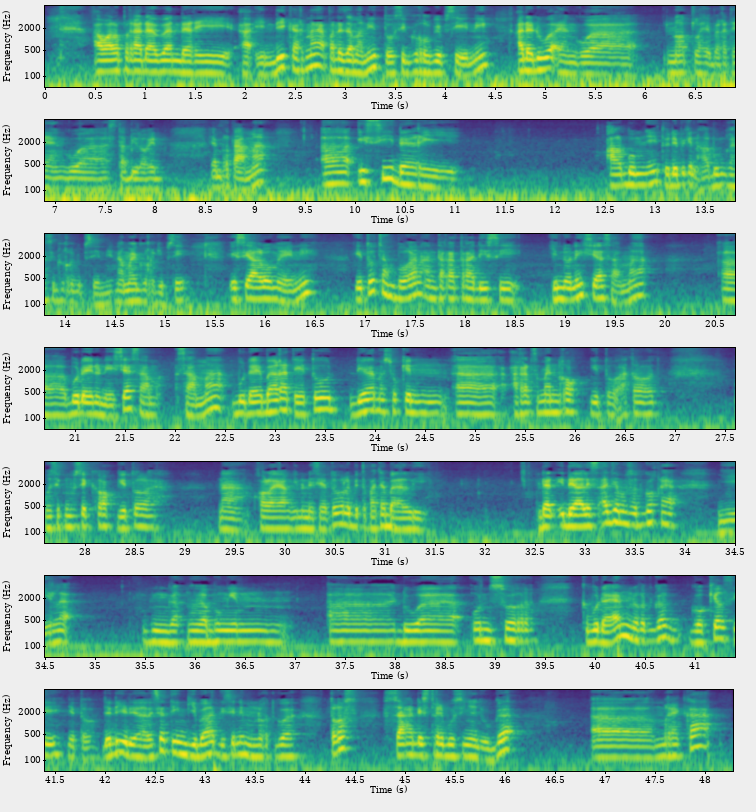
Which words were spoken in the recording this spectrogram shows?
Awal peradaban dari uh, indie karena pada zaman itu si guru Gipsi ini ada dua yang gue note lah ibaratnya yang gue stabiloin. Yang pertama uh, isi dari albumnya itu dia bikin album kasih guru Gipsi ini namanya guru Gipsi. Isi albumnya ini itu campuran antara tradisi Indonesia sama uh, budaya Indonesia sama sama budaya Barat yaitu dia masukin uh, aransemen rock gitu atau musik-musik rock gitulah. Nah kalau yang Indonesia itu lebih tepatnya Bali. Dan idealis aja maksud gue kayak gila nggak ngegabungin uh, dua unsur kebudayaan menurut gue gokil sih gitu. Jadi idealisnya tinggi banget di sini menurut gue. Terus secara distribusinya juga uh, mereka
